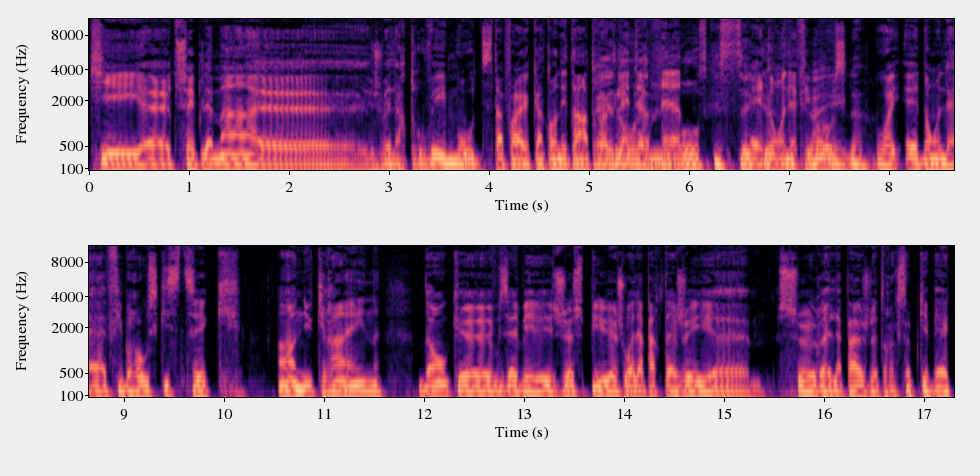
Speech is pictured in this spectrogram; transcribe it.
qui est euh, tout simplement, euh, je vais la retrouver, maudite affaire, quand on est en Aidons la l'Internet, aidons la fibrose, oui, aidons la fibrose kystique en Ukraine. Donc, euh, vous avez juste, puis je vais la partager euh, sur la page de Stop Québec.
